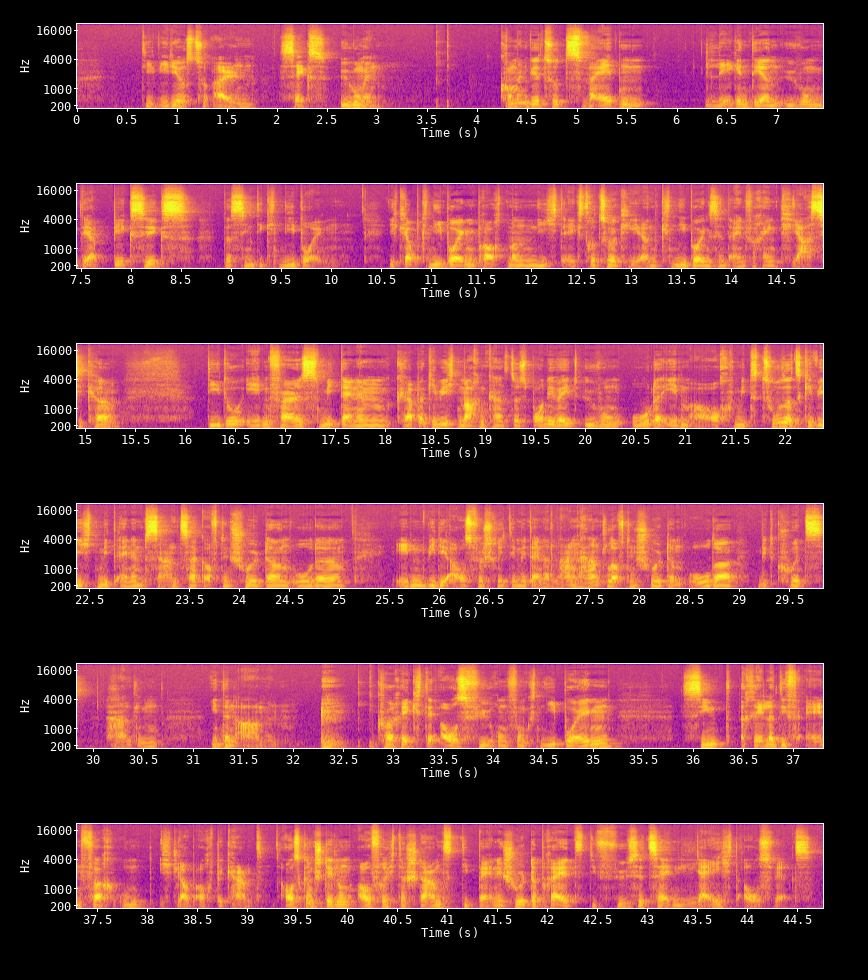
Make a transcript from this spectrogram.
die Videos zu allen sechs Übungen. Kommen wir zur zweiten legendären Übung der Big Six, das sind die Kniebeugen. Ich glaube, Kniebeugen braucht man nicht extra zu erklären. Kniebeugen sind einfach ein Klassiker die du ebenfalls mit deinem Körpergewicht machen kannst als Bodyweight-Übung oder eben auch mit Zusatzgewicht mit einem Sandsack auf den Schultern oder eben wie die Ausfallschritte mit einer Langhandel auf den Schultern oder mit Kurzhandeln in den Armen. Die korrekte Ausführung von Kniebeugen sind relativ einfach und ich glaube auch bekannt. Ausgangsstellung aufrechter Stand, die Beine schulterbreit, die Füße zeigen leicht auswärts.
